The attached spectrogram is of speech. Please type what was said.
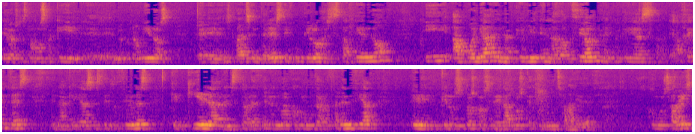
eh, los que estamos aquí eh, reunidos eh, es para ese interés, difundir lo que se está haciendo y apoyar en, aquel, en la adopción en aquellas agentes, en aquellas instituciones que quieran establecer el marco común de referencia eh, que nosotros consideramos que tiene mucha validez. Como sabéis,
